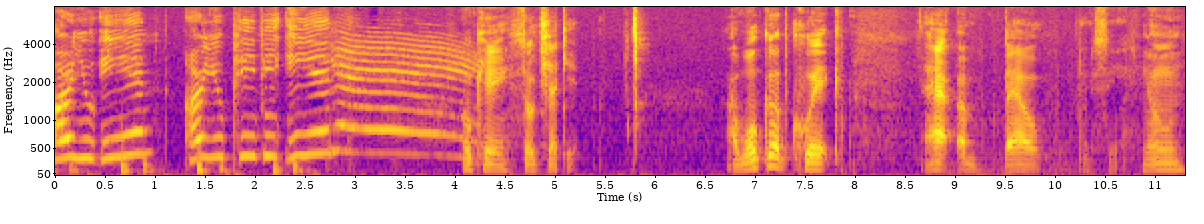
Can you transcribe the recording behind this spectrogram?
Are you in? Are you PV in? Yay! Okay, so check it. I woke up quick at about let me see noon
